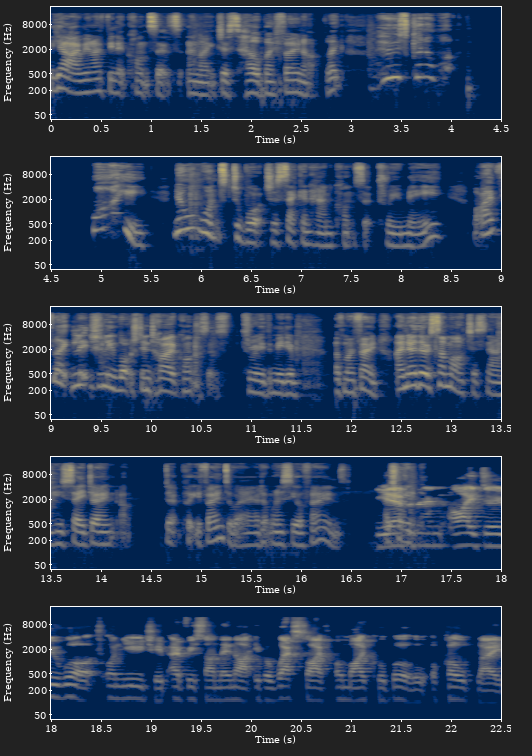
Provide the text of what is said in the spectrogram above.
yeah, I mean, I've been at concerts and like just held my phone up. Like, who's gonna what? Why? No one wants to watch a secondhand concert through me. But I've like literally watched entire concerts through the medium of my phone. I know there are some artists now who say, "Don't uh, don't put your phones away. I don't want to see your phones." Yeah, but then I do watch on YouTube every Sunday night either Westlife or Michael Ball or Coldplay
